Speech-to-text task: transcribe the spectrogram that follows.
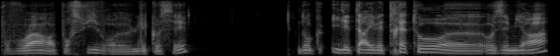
pour voir, poursuivre l'Écossais. Donc il est arrivé très tôt aux Émirats.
